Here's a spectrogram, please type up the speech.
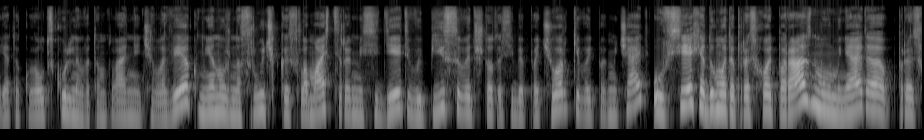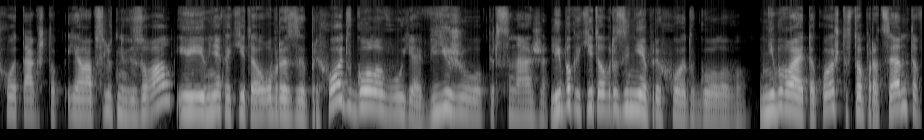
я такой олдскульный в этом плане человек, мне нужно с ручкой, с фломастерами сидеть, выписывать, что-то себе подчеркивать, помечать. У всех, я думаю, это происходит по-разному, у меня это происходит так, что я абсолютно визуал, и мне какие-то образы приходят в голову, я вижу персонажа, либо какие-то образы не приходят в голову. Не бывает такое, что сто процентов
